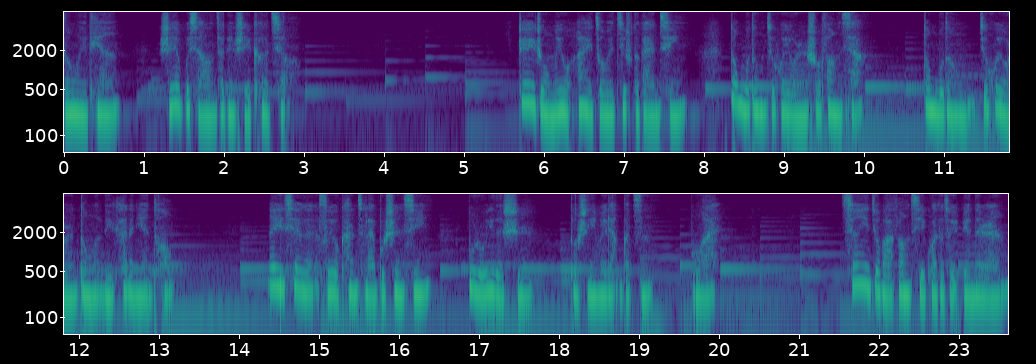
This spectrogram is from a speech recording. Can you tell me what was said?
总有一天，谁也不想再跟谁客气了。这一种没有爱作为基础的感情，动不动就会有人说放下，动不动就会有人动了离开的念头。那一切所有看起来不顺心、不如意的事，都是因为两个字：不爱。轻易就把放弃挂在嘴边的人，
